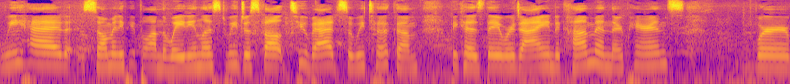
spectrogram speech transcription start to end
we had so many people on the waiting list, we just felt too bad. So we took them because they were dying to come and their parents were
